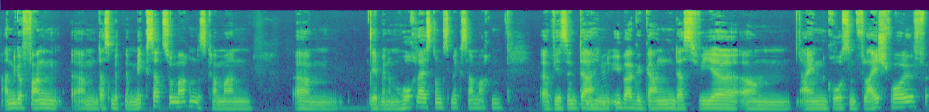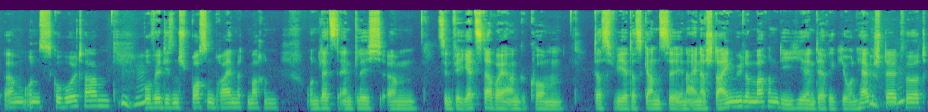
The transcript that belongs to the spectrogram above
angefangen, ähm, das mit einem Mixer zu machen. Das kann man ähm, eben in einem Hochleistungsmixer machen. Äh, wir sind dahin mhm. übergegangen, dass wir ähm, einen großen Fleischwolf ähm, uns geholt haben, mhm. wo wir diesen Sprossenbrei mitmachen. Und letztendlich ähm, sind wir jetzt dabei angekommen, dass wir das Ganze in einer Steinmühle machen, die hier in der Region hergestellt mhm. wird.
